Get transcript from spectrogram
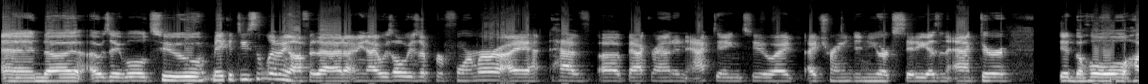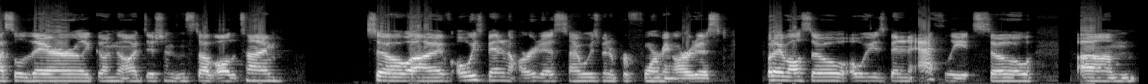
and uh, I was able to make a decent living off of that. I mean, I was always a performer. I have a background in acting too. I, I trained in New York City as an actor, did the whole hustle there, like going to auditions and stuff all the time. So I've always been an artist. I've always been a performing artist, but I've also always been an athlete. So um,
